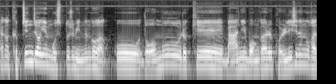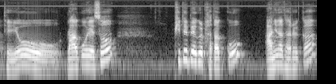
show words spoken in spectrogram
약간 급진적인 모습도 좀 있는 것 같고 너무 이렇게 많이 뭔가를 벌리시는 것 같아요. 라고 해서 피드백을 받았고 아니나 다를까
